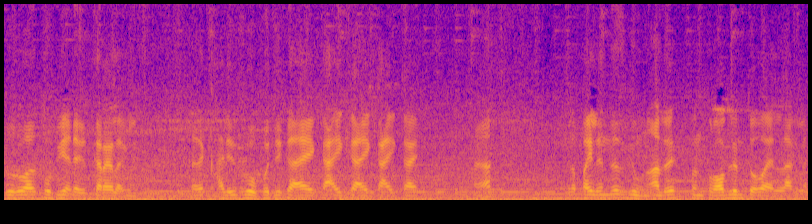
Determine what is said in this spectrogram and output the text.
दुर्वा खूप यायला करायला लागली. अरे खाली द्रौपदी काय काय काय काय काय? हां? तर पहिल्यांदाच घेऊन आलो आहे पण प्रॉब्लेम तो व्हायला लागला.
